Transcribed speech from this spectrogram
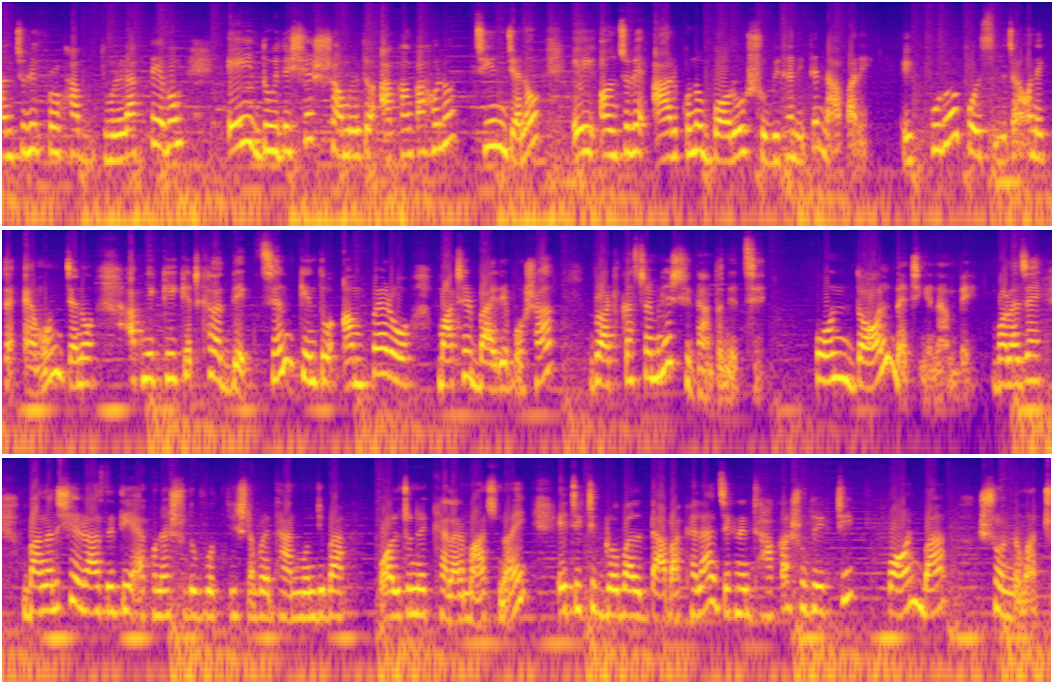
আঞ্চলিক প্রভাব ধরে রাখতে এবং এই দুই দেশের সম্মিলিত আকাঙ্ক্ষা হলো, চীন যেন এই অঞ্চলে আর কোনো বড় সুবিধা নিতে না পারে। এই পুরো পরিস্থিতিটা অনেকটা এমন যেন আপনি ক্রিকেট খেলা দেখছেন, কিন্তু আম্পায়ার ও মাঠের বাইরে বসা ব্রডকাস্টার মিলে সিদ্ধান্ত নিচ্ছে। কোন দল ব্যাটিং এ নামবে? বলা যায়, বাংলাদেশের রাজনীতি এখন আর শুধু বত্রিশ নম্বরের ধানমন্ডি বা পল্টনের খেলার মাঠ নয়, এটি একটি গ্লোবাল দাবা খেলা, যেখানে ঢাকা শুধু একটি পণ বা সৈন্য মাত্র।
